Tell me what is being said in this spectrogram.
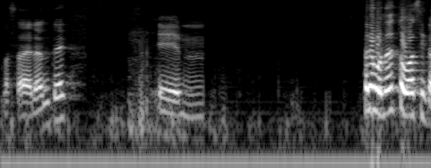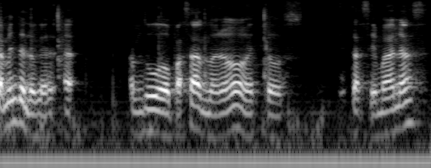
más adelante. Em, pero bueno, esto básicamente es lo que anduvo pasando, ¿no? Estos, estas semanas.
